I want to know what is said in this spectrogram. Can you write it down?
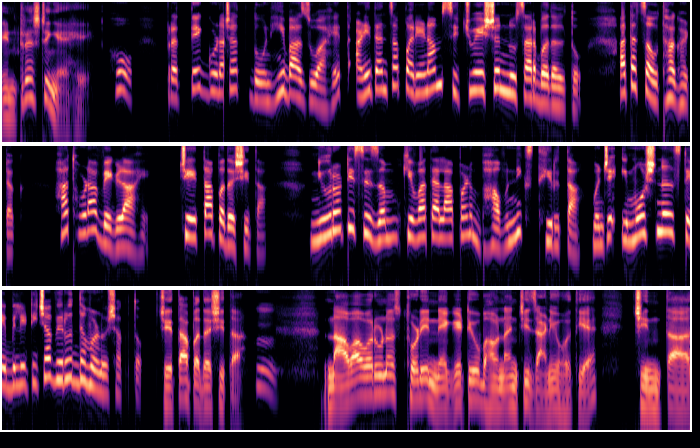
इंटरेस्टिंग आहे हे. हो प्रत्येक गुणाच्या दोन्ही बाजू आहेत आणि त्यांचा परिणाम सिच्युएशननुसार बदलतो. आता चौथा घटक. हा थोडा वेगळा आहे. चेतापदशिता. न्यूरोटिसिझम किंवा त्याला आपण भावनिक स्थिरता म्हणजे इमोशनल स्टेबिलिटीच्या विरुद्ध म्हणू शकतो. चेतापदशिता. नावावरूनच थोडी नेगेटिव्ह भावनांची जाणीव होतीये. चिंता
